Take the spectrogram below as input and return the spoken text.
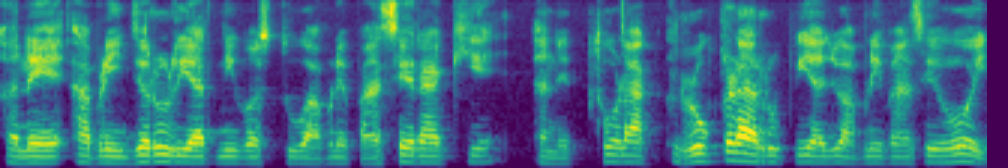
અને આપણી જરૂરિયાતની વસ્તુ આપણે પાસે રાખીએ અને થોડાક રોકડા રૂપિયા જો આપણી પાસે હોય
